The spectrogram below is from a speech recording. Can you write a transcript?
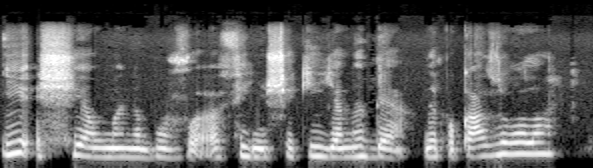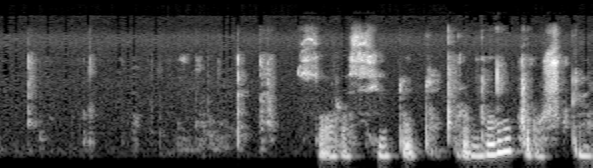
І ще у мене був фініш, який я ніде не показувала. Зараз я тут приберу трошки.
